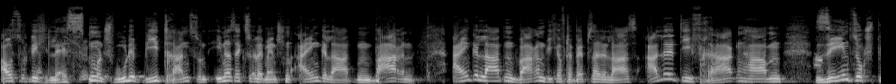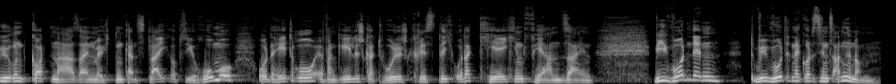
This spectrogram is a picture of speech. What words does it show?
ausdrücklich Lesben und schwule, bi, trans und intersexuelle Menschen eingeladen waren. Eingeladen waren, wie ich auf der Webseite las, alle, die Fragen haben, Sehnsucht spüren, Gott nah sein möchten, ganz gleich, ob sie homo oder hetero, evangelisch, katholisch, christlich oder kirchenfern seien. Wie wurden denn, wie wurde denn der Gottesdienst angenommen?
